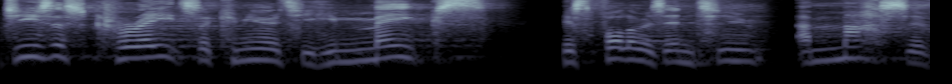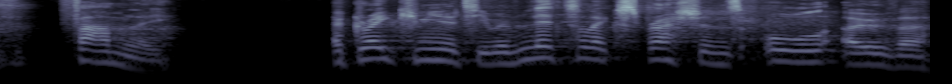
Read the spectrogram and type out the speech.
Jesus creates a community. He makes his followers into a massive family, a great community with little expressions all over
